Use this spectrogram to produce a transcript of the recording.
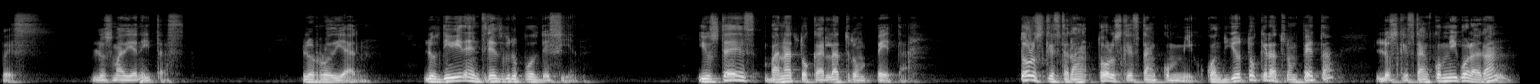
pues, los madianitas. Los rodearon. Los dividen en tres grupos de 100. Y ustedes van a tocar la trompeta. Todos los que estarán, todos los que están conmigo. Cuando yo toque la trompeta, los que están conmigo la harán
